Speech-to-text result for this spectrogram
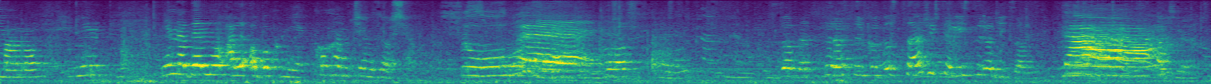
mamo. Nie, nie nade mną, ale obok mnie. Kocham Cię, Zosia. Super! Dobra, to teraz tylko dostarczyć te listy rodzicom. Tak! Chodźmy.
